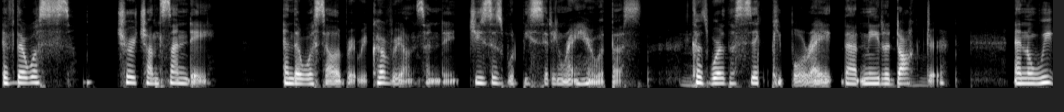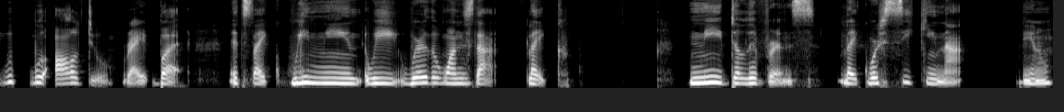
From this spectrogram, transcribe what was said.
if there was church on Sunday and there was celebrate recovery on Sunday, Jesus would be sitting right here with us mm. because we're the sick people, right? That need a doctor, mm-hmm. and we we, we all do, right? But it's like we need we we're the ones that like need deliverance. Like we're seeking that, you know?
